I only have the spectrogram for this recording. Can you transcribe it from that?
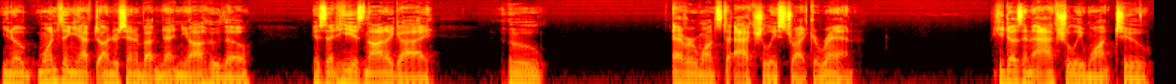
you know, one thing you have to understand about Netanyahu, though, is that he is not a guy who ever wants to actually strike Iran. He doesn't actually want to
